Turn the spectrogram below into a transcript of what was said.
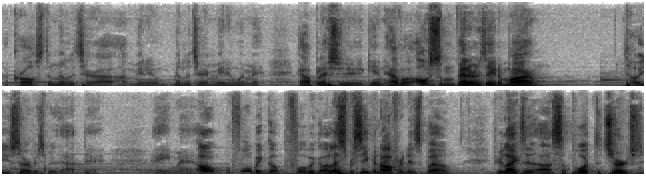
across the military, our, our men and, military men and women. God bless you again. Have an awesome Veterans Day tomorrow to all you servicemen out there. Amen. Oh, before we go, before we go, let's receive an offering as well. If you'd like to uh, support the church,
